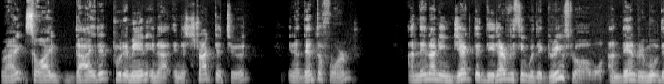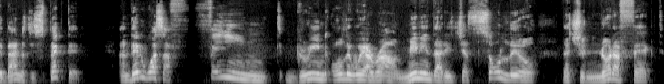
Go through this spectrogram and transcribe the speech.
right? So I dyed it, put them in in a in extracted tube, in a dental form, and then I injected, did everything with the green flowable, and then removed the band as expected. And there was a faint green all the way around, meaning that it's just so little that should not affect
